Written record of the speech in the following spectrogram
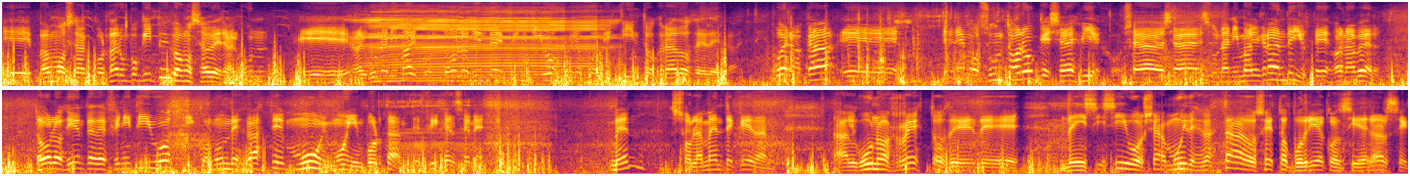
eh, vamos a cortar un poquito y vamos a ver algún, eh, algún animal con todos los dientes definitivos, pero con distintos grados de desgaste. Bueno, acá eh, tenemos un toro que ya es viejo, ya, ya es un animal grande y ustedes van a ver todos los dientes definitivos y con un desgaste muy, muy importante. Fíjense en esto. ¿Ven? Solamente quedan algunos restos de, de, de, incisivos ya muy desgastados. Esto podría considerarse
